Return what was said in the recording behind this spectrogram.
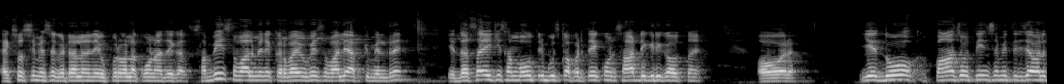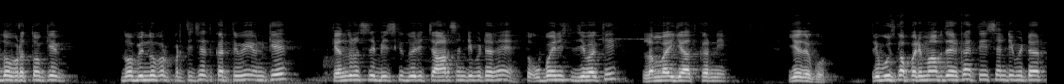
एक सौ अस्सी में से घटा लेने, ऊपर वाला कौन आ जाएगा? सभी सवाल मैंने करवाए हुए सवाल आपके मिल रहे हैं। ये दर्शाई कि संभव त्रिभुज का प्रत्येक कौन साठ डिग्री का होता है। और ये दो, पाँच और तीन समी त्रिज्या वाले दो वृत्तों के दो बिंदु पर प्रतिच्छेद करते हुए उनके केंद्रों से बीच की दूरी चार सेंटीमीटर है तो उभयनिष्ठ जीवा की लंबाई ज्ञात करनी। ये देखो, त्रिभुज का परिमाप दे रखा है तीस सेंटीमीटर,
